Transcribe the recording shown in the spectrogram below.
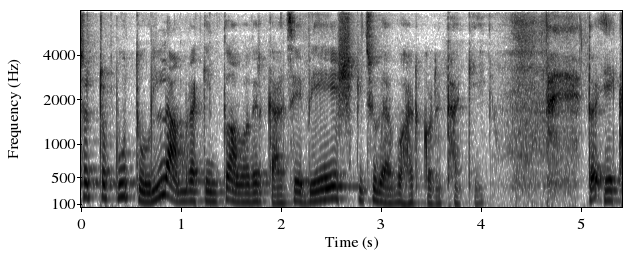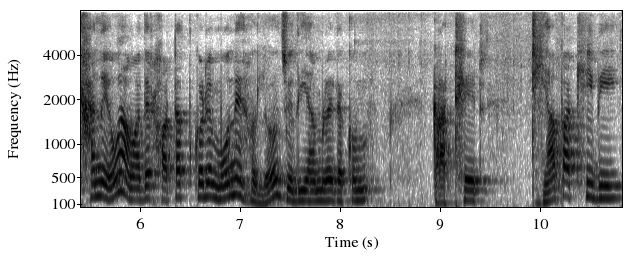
ছোট্ট পুতুল আমরা কিন্তু আমাদের কাজে বেশ কিছু ব্যবহার করে থাকি। তো এখানেও আমাদের হঠাৎ করে মনে হলো, যদি আমরা এরকম কাঠের টিয়া পাখি দিই,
